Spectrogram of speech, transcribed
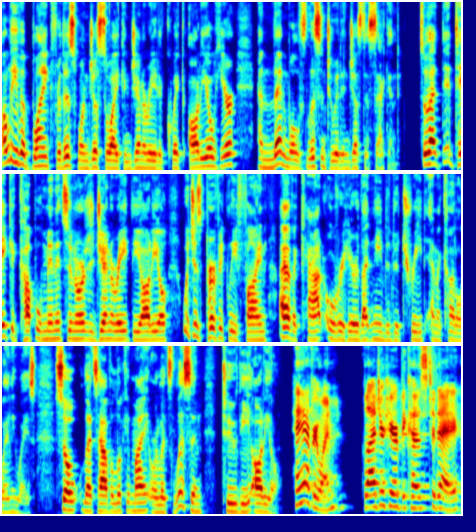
I'll leave it blank for this one just so I can generate a quick audio here, and then we'll listen to it in just a second. So that did take a couple minutes in order to generate the audio, which is perfectly fine. I have a cat over here that needed a treat and a cuddle anyways. So let's have a look at my, or let's listen to the audio. Hey everyone. Glad you're here because today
